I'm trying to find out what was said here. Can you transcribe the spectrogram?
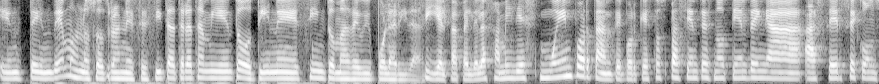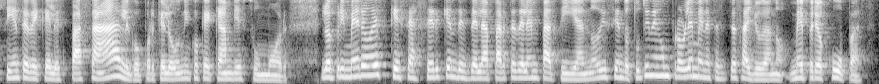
entendemos nosotros necesita tratamiento o tiene síntomas de bipolaridad? Sí, el papel de la familia es muy importante porque estos pacientes no tienden a hacerse conscientes de que les pasa algo, porque lo único que cambia es su humor. Lo primero es que se acerquen desde la parte de la empatía, no diciendo, tú tienes un problema y necesitas ayuda, no, me preocupas.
